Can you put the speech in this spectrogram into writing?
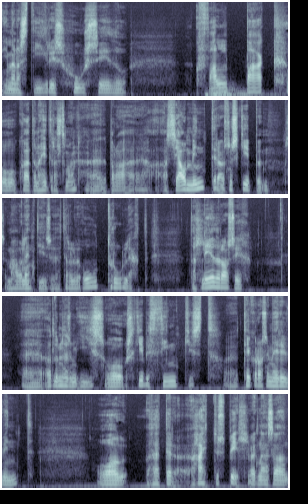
ég menna stýrishúsið og kvalbak og hvað þetta heitir allt saman. Bara að sjá myndir af þessum skipum sem hafa lendi í þessu. Þetta er alveg ótrúlegt. Þetta hliður á sig eh, öllum þessum ís og skipið þingist eh, tekur á sig meiri vind. Og þetta er hættu spil vegna þess að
